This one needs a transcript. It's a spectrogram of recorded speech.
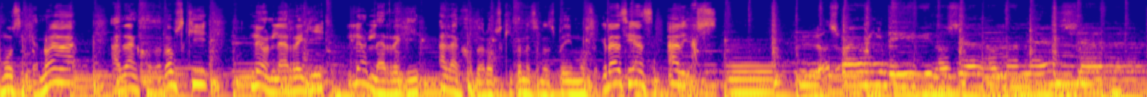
música nueva, Adán Jodorowsky, León Larregui, León Larregui, Adán Jodorowsky. Con eso nos pedimos. Gracias, adiós. Los bandidos del amanecer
